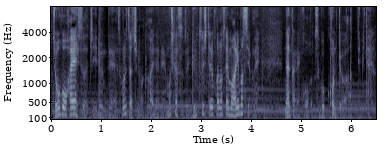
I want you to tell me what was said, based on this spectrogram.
情報早い人たちいるんで、その人たちの間でもしかすると流通してる可能性もありますよね。なんかね、こう、すごく根拠があってみたいな。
